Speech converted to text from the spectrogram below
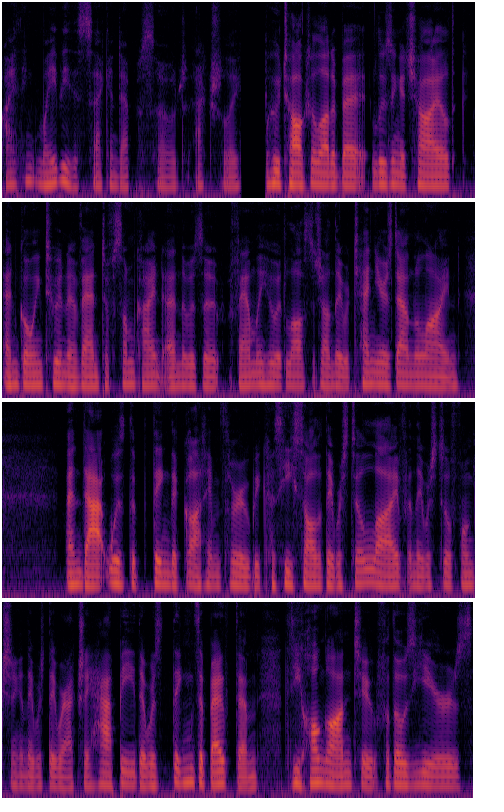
I think maybe the second episode actually, who talked a lot about losing a child and going to an event of some kind. And there was a family who had lost a child. They were ten years down the line, and that was the thing that got him through because he saw that they were still alive and they were still functioning and they were they were actually happy. There was things about them that he hung on to for those years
